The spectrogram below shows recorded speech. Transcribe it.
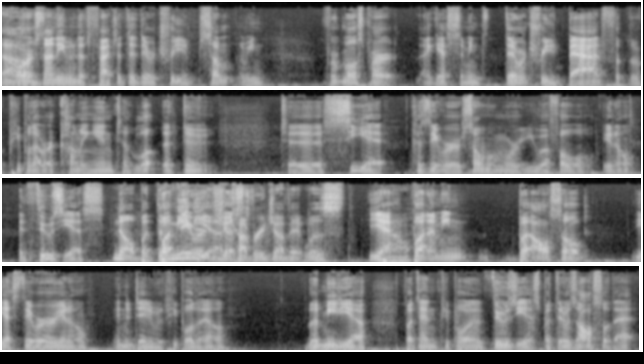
or um, it's not even the fact that they, they were treated some i mean for most part i guess i mean they weren't treated bad for the people that were coming in to look to to see it because they were some of them were ufo you know enthusiasts No, but the But media just- coverage of it was, you yeah know, but i mean but also yes they were you know inundated with people that the media but then people enthusiasts but there was also that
